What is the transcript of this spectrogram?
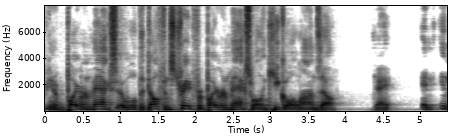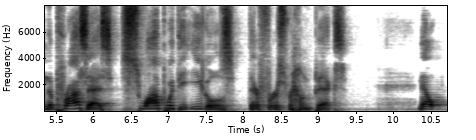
you know, Byron Max. Well, the Dolphins trade for Byron Maxwell and Kiko Alonso. Okay. And in the process, swap with the Eagles their first round picks. Now,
